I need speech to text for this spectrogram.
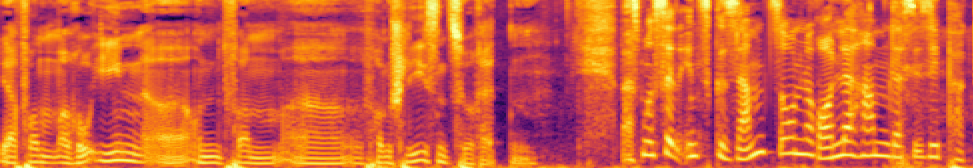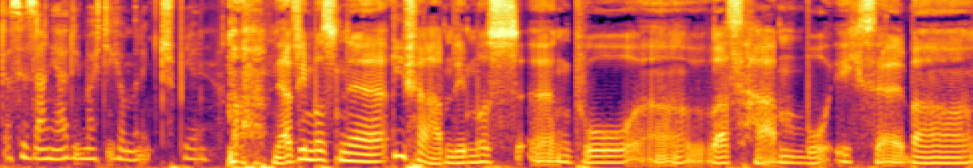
ja vom Ruin äh, und vom, äh, vom Schließen zu retten. Was muss denn insgesamt so eine Rolle haben, dass Sie sie packt, dass Sie sagen, ja, die möchte ich unbedingt spielen? Ja, sie muss eine Tiefe haben, sie muss irgendwo äh, was haben, wo ich selber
